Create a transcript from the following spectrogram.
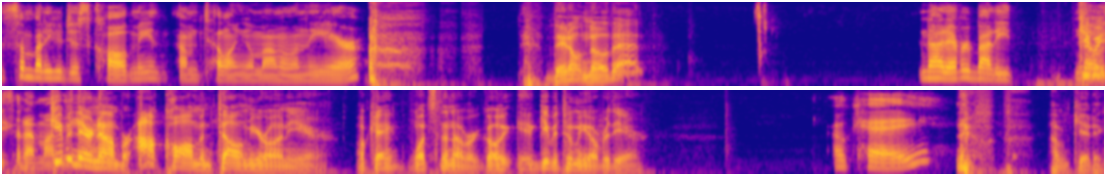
Somebody who just called me, I'm telling them I'm on the air. They don't know that? Not everybody Give knows me, that I'm on give me their air. number. I'll call them and tell them you're on the air. Okay? What's the number? Go give it to me over the air. Okay. I'm kidding.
